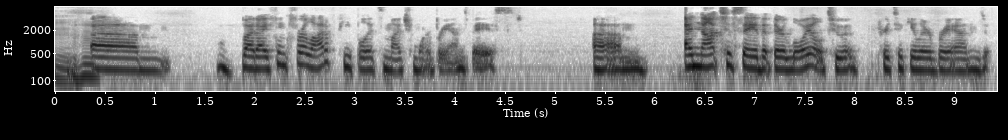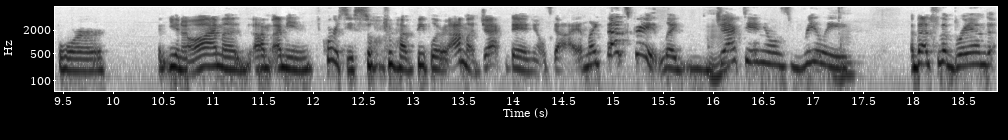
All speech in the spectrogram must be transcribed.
Mm-hmm. Um, but I think for a lot of people, it's much more brand based. Um, and not to say that they're loyal to a particular brand or you know i'm a I'm, i mean of course you still have people who are i'm a jack daniels guy and like that's great like mm-hmm. jack daniels really mm-hmm. that's the brand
